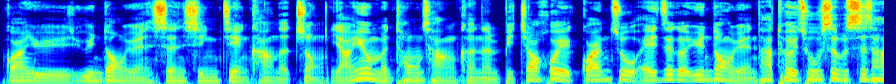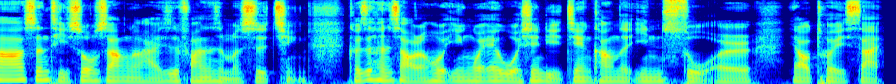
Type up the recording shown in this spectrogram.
关于运动员身心健康的重要。因为我们通常可能比较会关注，诶，这个运动员他退出是不是他身体受伤了，还是发生什么事情？可是很少人会因为，诶，我心理健康的因素而要退赛。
